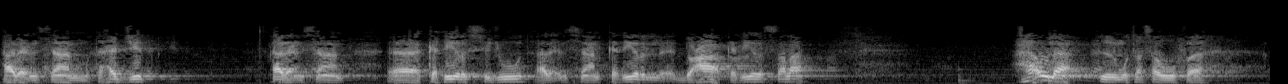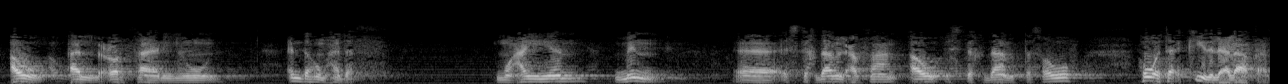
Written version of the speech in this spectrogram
هذا إنسان متهجد هذا إنسان آه، كثير السجود هذا إنسان كثير الدعاء كثير الصلاة. هؤلاء المتصوفة أو العرفانيون عندهم هدف معين من استخدام العرفان أو استخدام التصوف هو تأكيد العلاقة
